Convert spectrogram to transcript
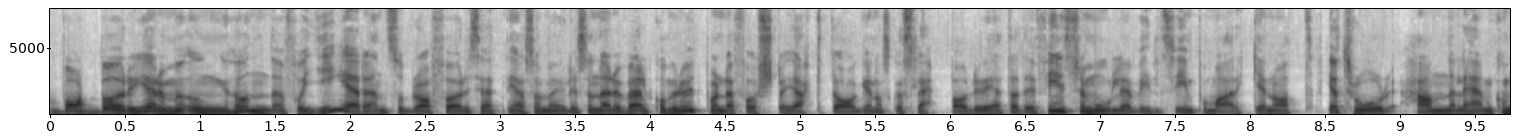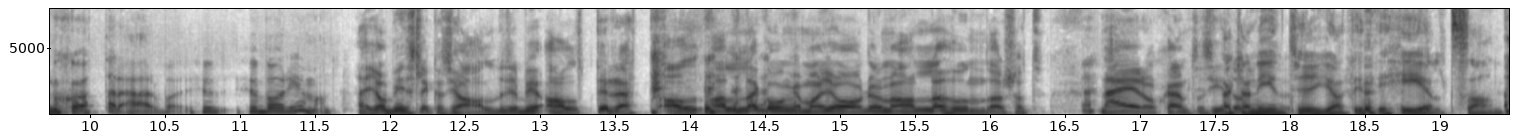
vart börjar du med unghunden för att ge den så bra förutsättningar som möjligt? Så när du väl kommer ut på den där första jaktdagen och ska släppa och du vet att det finns förmodligen vildsvin på marken och att jag tror han eller hen kommer sköta det här. Hur, hur börjar man? Jag misslyckas ju aldrig. Det blir alltid rätt. All, alla gånger man jagar med alla hundar. Så att, nej då, skämt åsido. Jag kan intyga att det inte är helt sant.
